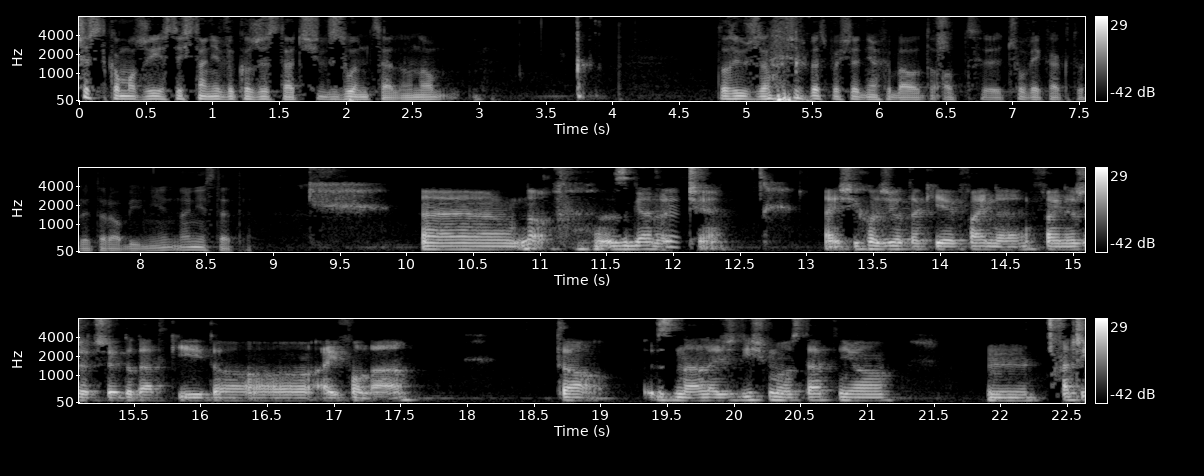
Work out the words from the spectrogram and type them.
wszystko może jesteś w stanie wykorzystać w złym celu, no to już zależy bezpośrednio chyba od, od człowieka, który to robi, nie? no niestety. E, no, zgadza się. A jeśli chodzi o takie fajne, fajne rzeczy, dodatki do iPhone'a, to znaleźliśmy ostatnio, znaczy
